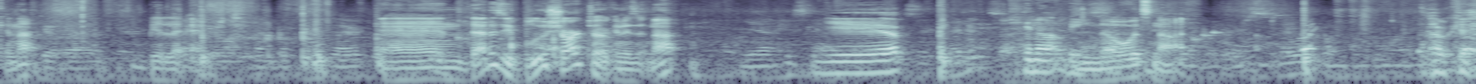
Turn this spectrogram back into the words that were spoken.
Cannot be left. And that is a blue shark token, is it not? Yeah, Yep. Cannot be. No, it's not. Okay.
